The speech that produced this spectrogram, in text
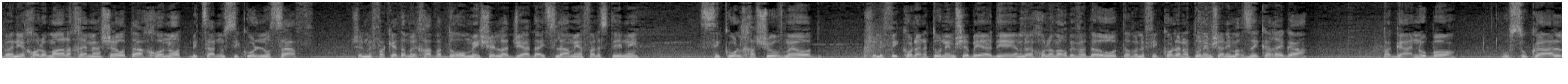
ואני יכול לומר לכם מהשעות האחרונות ביצענו סיכול נוסף של מפקד המרחב הדרומי של הג'יהאד האיסלאמי הפלסטיני סיכול חשוב מאוד שלפי כל הנתונים שבידי, אני לא יכול לומר בוודאות, אבל לפי כל הנתונים שאני מחזיק כרגע פגענו בו, הוא סוכל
